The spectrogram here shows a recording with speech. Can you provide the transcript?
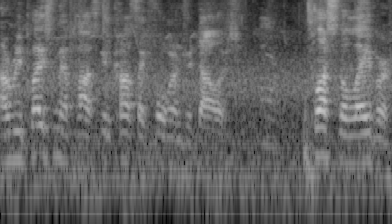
a replacement pot's gonna cost like four hundred dollars, plus the labor.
